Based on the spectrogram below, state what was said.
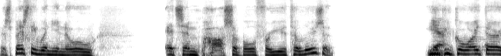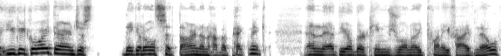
especially when you know it's impossible for you to lose it. You Yeah. could go out there, you could go out there and just they could all sit down and have a picnic and let the other teams run out 25 nil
